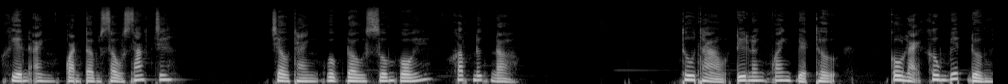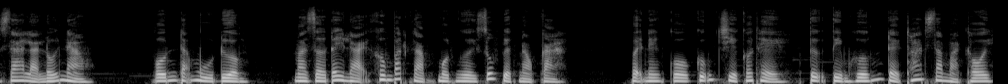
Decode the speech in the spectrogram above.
khiến anh quan tâm sâu sắc chứ. Châu Thành gục đầu xuống gối, khóc nức nở. Thu Thảo đi loanh quanh biệt thự, cô lại không biết đường ra là lối nào. Vốn đã mù đường mà giờ đây lại không bắt gặp một người giúp việc nào cả. Vậy nên cô cũng chỉ có thể tự tìm hướng để thoát ra mà thôi.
